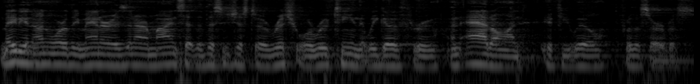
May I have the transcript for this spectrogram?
Maybe an unworthy manner is in our mindset that this is just a ritual, a routine that we go through, an add on, if you will, for the service.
